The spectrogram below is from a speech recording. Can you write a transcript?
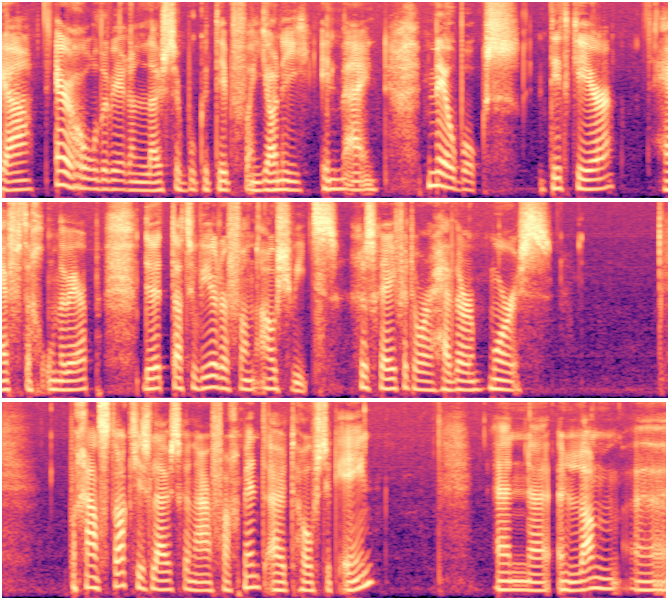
Ja, er rolde weer een luisterboekentip van Jannie in mijn mailbox. Dit keer, heftig onderwerp, De tatoeëerder van Auschwitz. Geschreven door Heather Morris. We gaan strakjes luisteren naar een fragment uit hoofdstuk 1. En uh, een lang, uh,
